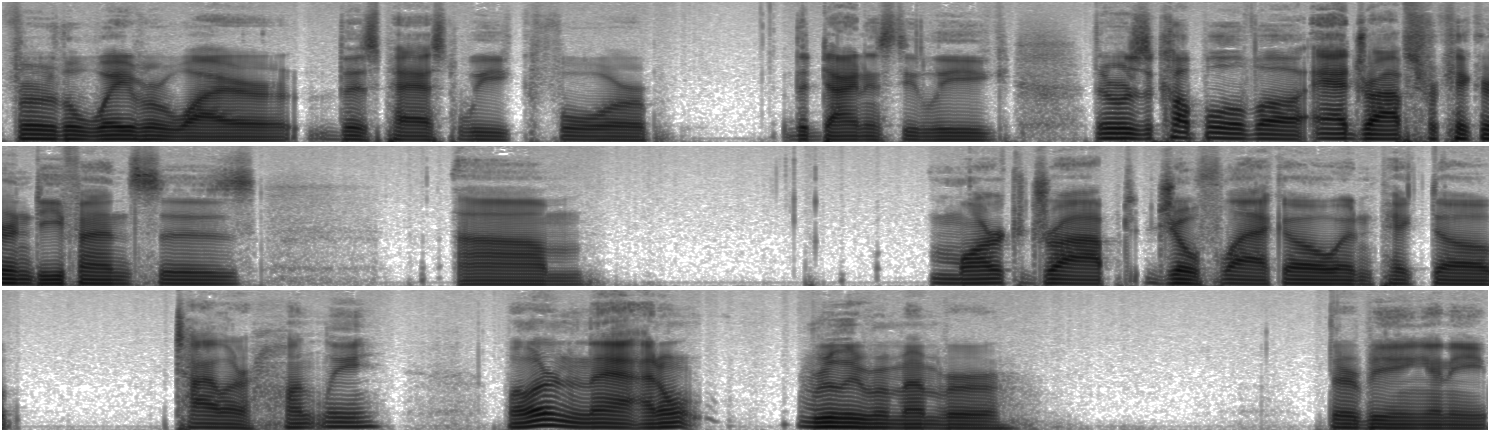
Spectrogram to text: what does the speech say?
for the waiver wire this past week for the Dynasty League. There was a couple of uh, ad drops for kicker and defenses. Um, Mark dropped Joe Flacco and picked up Tyler Huntley. Well, other than that, I don't really remember there being any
